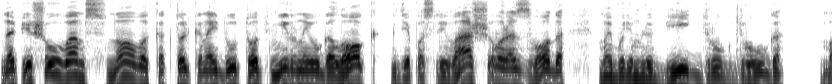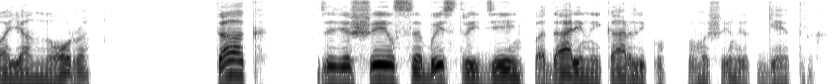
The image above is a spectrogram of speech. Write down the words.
Напишу вам снова, как только найду тот мирный уголок, где после вашего развода мы будем любить друг друга, моя Нора. Так завершился быстрый день, подаренный карлику в мышиных гетрах.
